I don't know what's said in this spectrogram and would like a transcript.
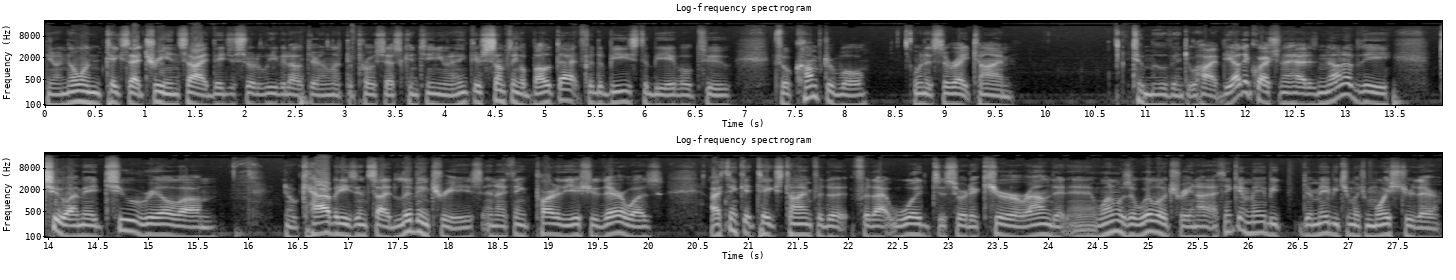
you know no one takes that tree inside. They just sort of leave it out there and let the process continue. And i think there's something about that for the bees to be able to feel comfortable when it's the right time to move into a hive. The other question i had is none of the two i made two real um, you know cavities inside living trees. And i think part of the issue there was I think it takes time for the for that wood to sort of cure around it. And one was a willow tree, and I think it may be there may be too much moisture there,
